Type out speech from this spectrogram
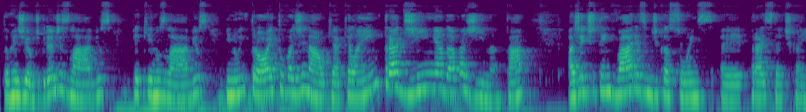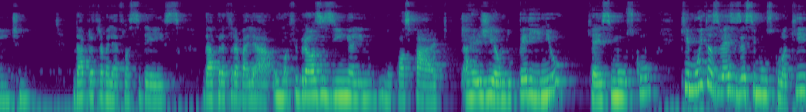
Então, região de grandes lábios, pequenos lábios e no introito vaginal, que é aquela entradinha da vagina, tá? A gente tem várias indicações é, para estética íntima. Dá para trabalhar flacidez, dá para trabalhar uma fibrosezinha ali no, no pós-parto, a região do períneo, que é esse músculo, que muitas vezes esse músculo aqui,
